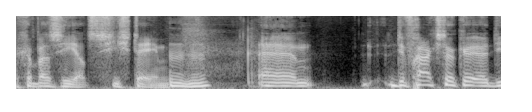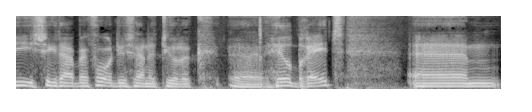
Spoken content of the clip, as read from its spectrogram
gebaseerd systeem. Mm -hmm. de vraagstukken die zich daarbij voordoen zijn natuurlijk heel breed. Um,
